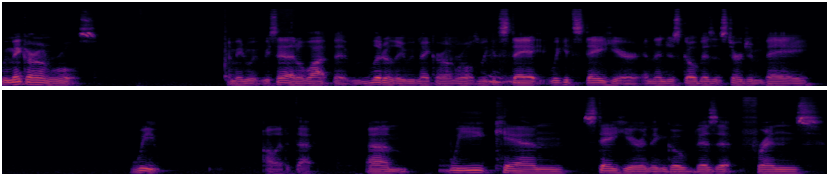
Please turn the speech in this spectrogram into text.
we make our own rules. I mean, we, we say that a lot, but literally, we make our own rules. We could Mhm. stay, we could stay here and then just go visit Sturgeon Bay. We, I'll edit that. Um, we can stay here and then go visit friends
